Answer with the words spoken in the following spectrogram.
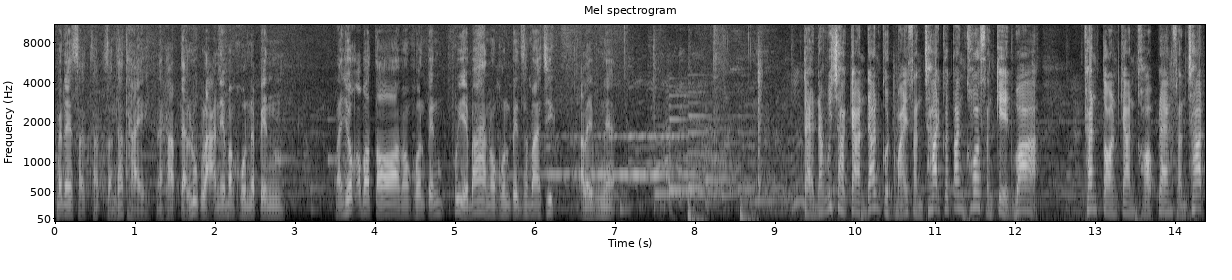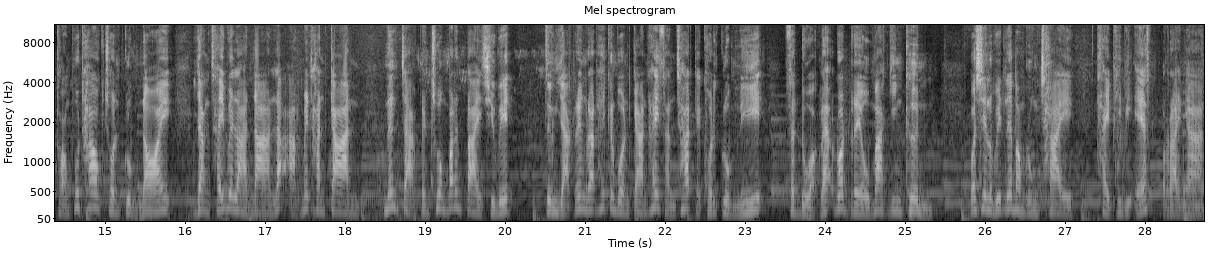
ไม่ได้สัญสัญชาติไทยนะครับ แต่ลูกหลานเนี่ยบางคนเป็นนายกอบตบางคนเป็นผู้ใหญ่บ้านบางคนเป็นสมาชิกอะไรพวกนี้แต่นักวิชาการด้านกฎหมายสัญชาติก็ตั้งข้อสังเกตว่า ขั้นตอนการขอแปลงสัญชาติของผู้เฒ่าชนกลุ่มน้อย ยังใช้เวลานานและอาจไม่ทันการ เนื่องจากเป็นช่วงบั้นปลายชีวิต จึงอยากเร่งรัดให้กระบวนการให้สัญชาติแก่คนกลุ่มนี้ สะดวกและรวดเร็วมากยิ่งขึ้นวชิรวิทย์เลื่อบำรุงชัย ไทย PBS รายงาน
